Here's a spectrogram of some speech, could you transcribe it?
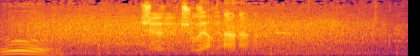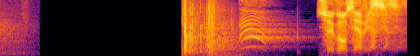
Ooh. Jeu, joueur 1. Second service.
